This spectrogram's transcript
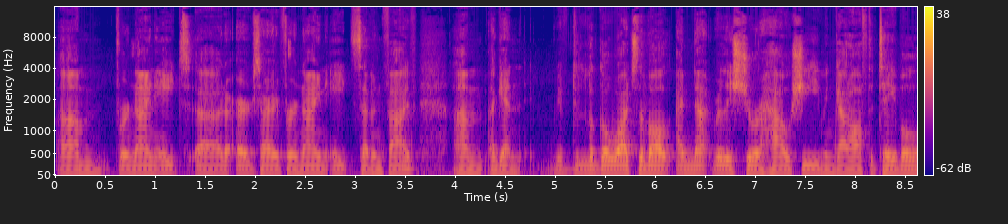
um, for nine eight. Uh, or sorry for nine eight seven five. Um, again, if you go watch the vault, I'm not really sure how she even got off the table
